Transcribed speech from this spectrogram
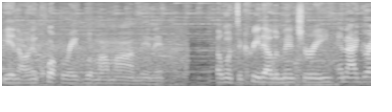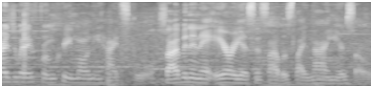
you know, incorporate with my mom in it. I went to Crete Elementary and I graduated from Crete-Monee High School. So I've been in that area since I was like nine years old.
